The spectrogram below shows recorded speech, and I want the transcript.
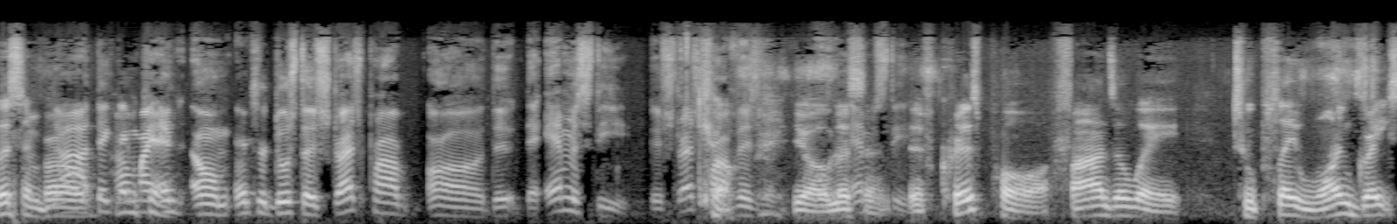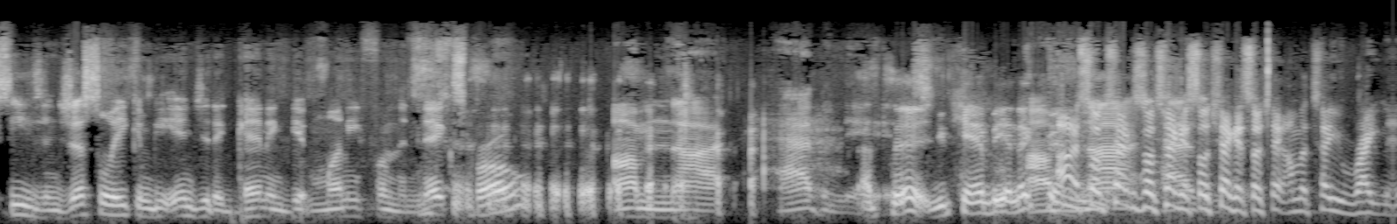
Listen, bro. Nah, I think I they don't might in, um introduce the stretch pro uh the, the amnesty, the stretch Yo, provision. Yo, listen. If Chris Paul finds a way to play one great season just so he can be injured again and get money from the Knicks, bro, I'm not having it. That's it. You can't be a Knicks I'm. All right, so check it, so check it, so check it, so check. it. I'm gonna tell you right now.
